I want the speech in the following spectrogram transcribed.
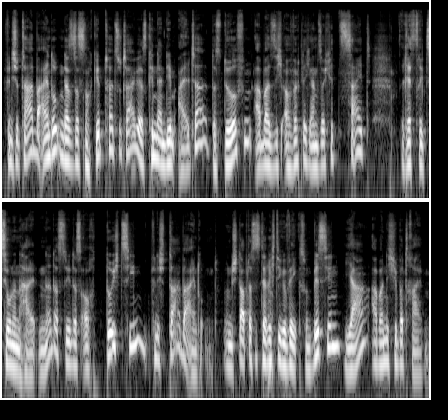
Finde ich total beeindruckend, dass es das noch gibt heutzutage, dass Kinder in dem Alter das dürfen, aber sich auch wirklich an solche Zeitrestriktionen halten, ne? dass sie das auch durchziehen, finde ich total beeindruckend. Und ich glaube, das ist der richtige Weg. So ein bisschen, ja, aber nicht übertreiben.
